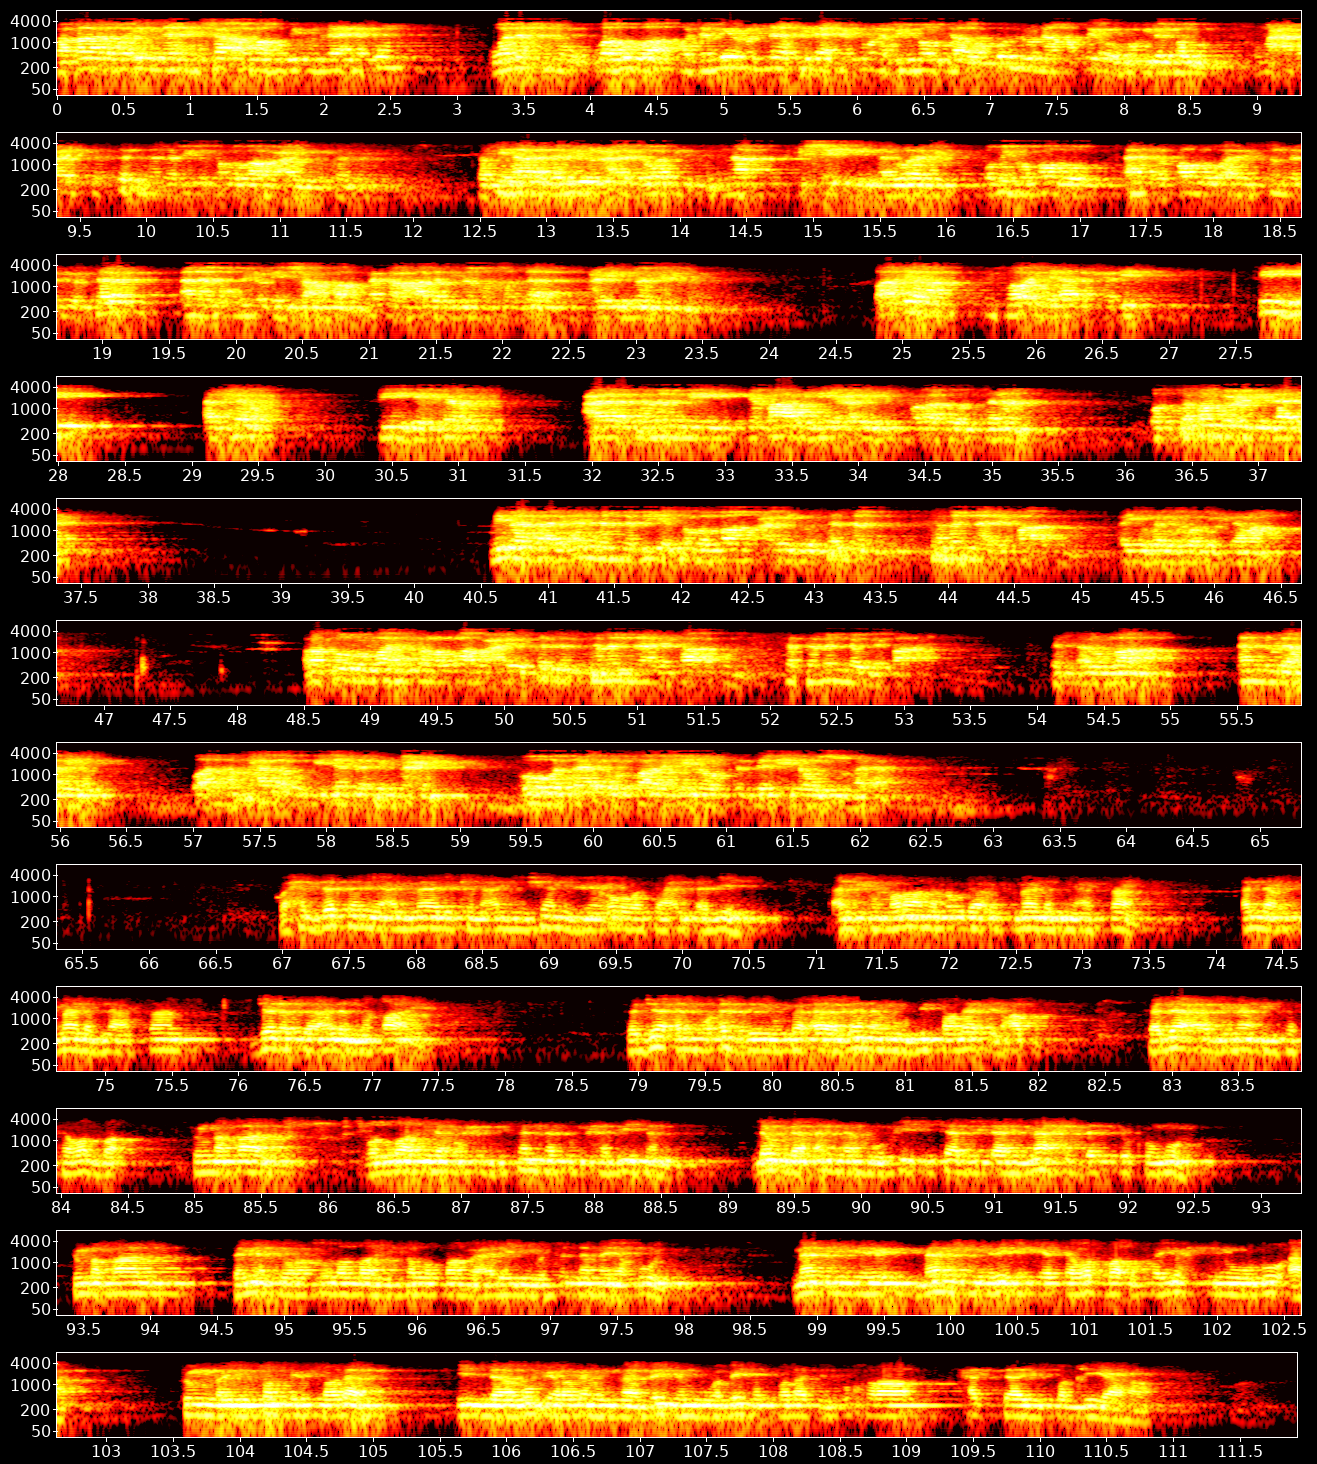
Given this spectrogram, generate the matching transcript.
فقال وإنا إن شاء الله بكم لاحقون ونحن وهو وجميع الناس لاحقون بالموتى وكلنا مصيره إلى الموت. ومع ذلك استثنى النبي صلى الله عليه وسلم. ففي هذا دليل على جواز الاستثناء في الشيء الواجب ومنه قول أهل القول وأهل السنة والسلف أنا مؤمن إن شاء الله. ذكر هذا الإمام الخلال عن الإمام أحمد. وأخيرا من فوائد هذا الحديث فيه الحرص فيه الحرص على تمني لقائه عليه الصلاة والسلام والتطلع لذلك. لماذا؟ لأن النبي صلى الله عليه وسلم تمنى لقاءكم أيها الإخوة الكرام. رسول الله صلى الله عليه وسلم تمنى لقاءكم فتمنوا لقاءه. نسأل الله أن نلاقيه وأن نصحبه في جنة النعيم هو وسائر الصالحين والصديقين والشهداء. وحدثني عن مالك عن هشام بن عروة عن أبيه عن حمران مولى عثمان بن عفان أن عثمان بن عفان جلس على المقاعد فجاء المؤذن فآذنه بصلاة العصر فدعا بماء فتوضأ ثم قال والله لأحدثنكم حديثا لولا أنه في كتاب الله ما حدثتكموه. ثم قال سمعت رسول الله صلى الله عليه وسلم يقول ما من امرئ يتوضأ فيحسن وضوءه ثم يصلي الصلاة إلا غفر له ما بينه وبين الصلاة الأخرى حتى يصليها.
